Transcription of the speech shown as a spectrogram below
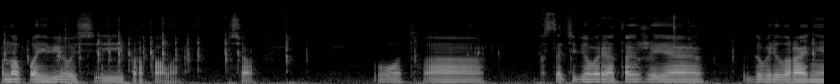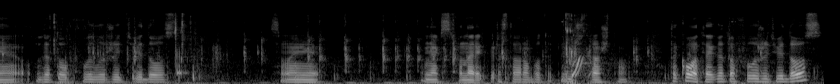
она появилась и пропала. Все. Вот. А, кстати говоря, также я, говорил ранее, готов выложить видос с моими... У меня, кстати, фонарик перестал работать, ничего страшного. Так вот, я готов выложить видос,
